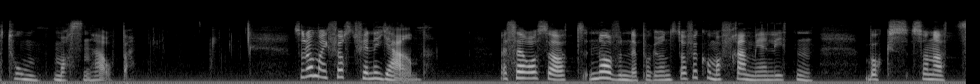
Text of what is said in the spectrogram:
atommassen her oppe. Så da må jeg først finne jern. Jeg ser også at navnet på grunnstoffet kommer frem i en liten boks, sånn at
